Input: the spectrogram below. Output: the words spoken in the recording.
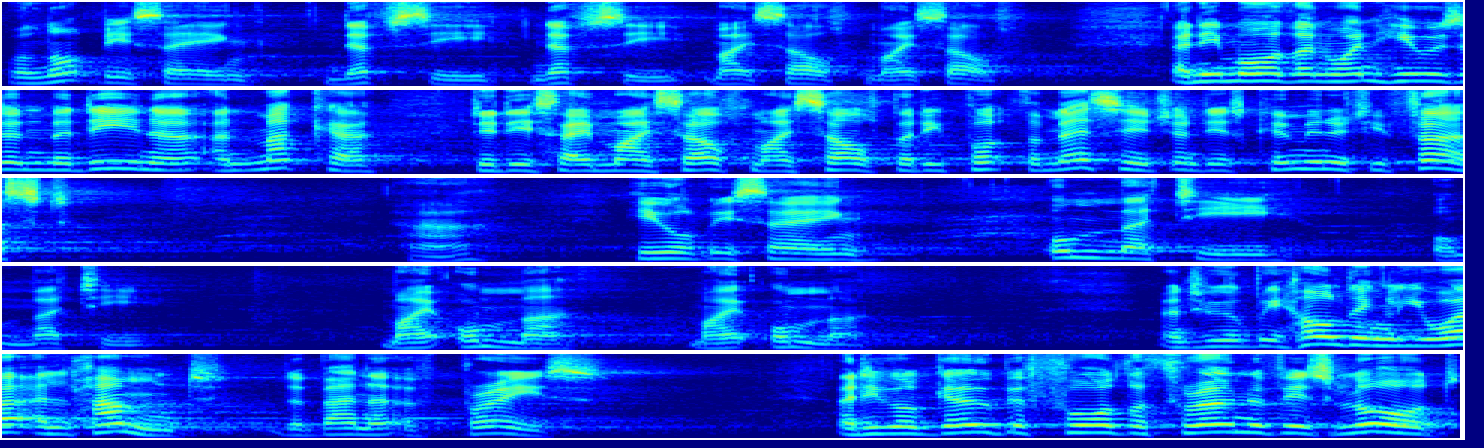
will not be saying, nafsi, nafsi, myself, myself. Any more than when he was in Medina and Mecca did he say, myself, myself, but he put the message and his community first. Huh? He will be saying, ummati, ummati, my ummah, my ummah. And he will be holding liwa al-hamd, the banner of praise. And he will go before the throne of his Lord.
